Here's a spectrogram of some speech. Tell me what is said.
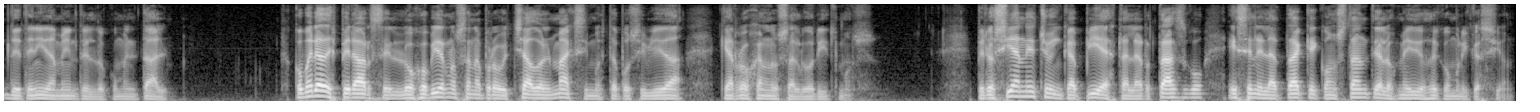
detenidamente el documental. Como era de esperarse, los gobiernos han aprovechado al máximo esta posibilidad que arrojan los algoritmos. Pero si han hecho hincapié hasta el hartazgo es en el ataque constante a los medios de comunicación.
